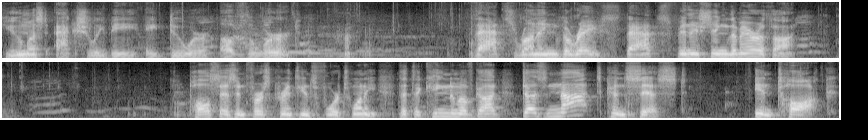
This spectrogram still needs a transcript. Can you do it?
You must actually be a doer of the word. That's running the race. That's finishing the marathon. Paul says in 1 Corinthians 4:20 that the kingdom of God does not consist in talk.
